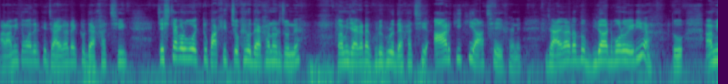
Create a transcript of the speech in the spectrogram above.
আর আমি তোমাদেরকে জায়গাটা একটু দেখাচ্ছি। চেষ্টা করব একটু পাখির চোখেও দেখানোর জন্যে। তো আমি জায়গাটা ঘুরে ঘুরে দেখাচ্ছি। আর কি কি আছে এখানে? জায়গাটা তো বিরাট বড় এরিয়া তো আমি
